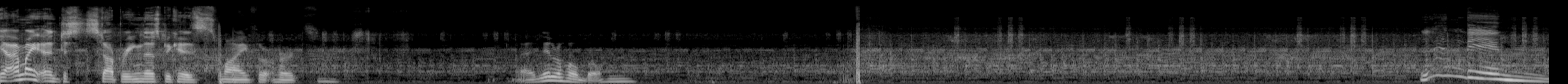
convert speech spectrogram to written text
Yeah, I might uh, just stop reading those because my throat hurts. A little hobo. London.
